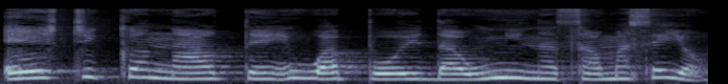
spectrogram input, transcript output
Este canal tem o apoio da Uninação Maceió.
